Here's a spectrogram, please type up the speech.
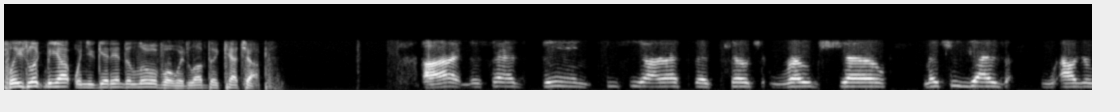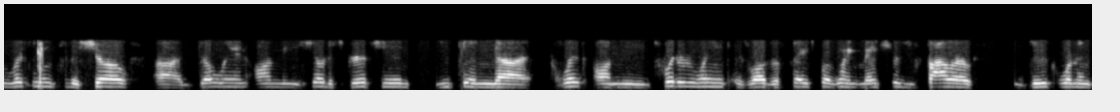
please look me up when you get into Louisville. We'd love to catch up. All right, this has been TCRS the Coach Road Show. Make sure you guys, while you're listening to the show, uh, go in on the show description. You can uh, click on the Twitter link as well as the Facebook link. Make sure you follow Duke Women's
